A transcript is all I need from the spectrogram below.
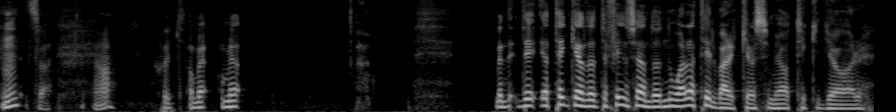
Mm. Så. Ja, skjut. Om jag, om jag... Men det, det, jag tänker ändå att det finns ändå några tillverkare som jag tycker gör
